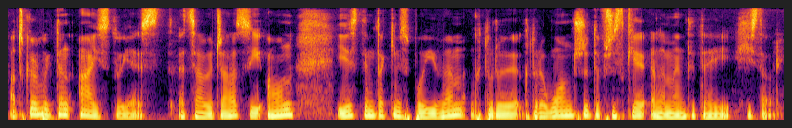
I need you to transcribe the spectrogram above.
Aczkolwiek ten Ice tu jest cały czas i on jest tym takim spoiwem, który, które łączy te wszystkie elementy tej historii.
